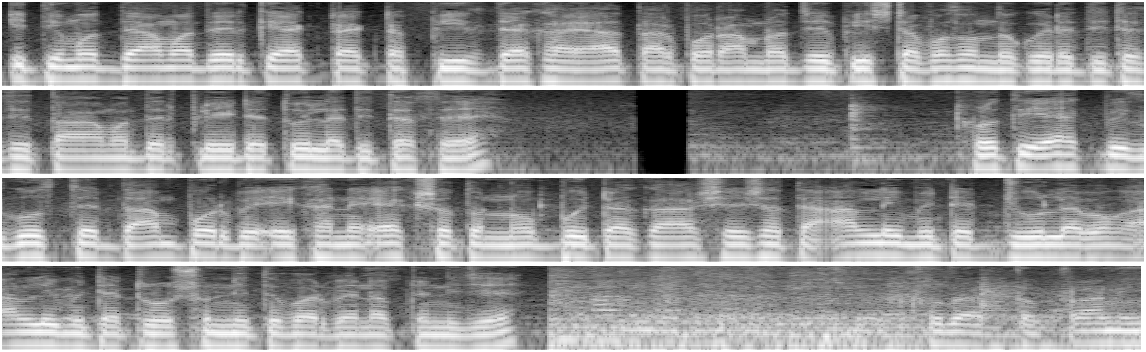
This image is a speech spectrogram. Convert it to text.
ইতিমধ্যে আমাদেরকে একটা একটা পিস দেখায়া, তারপর আমরা যে পিসটা পছন্দ করে দিতেছি, তা আমাদের প্লেটে তুলে দিতেছে। প্রতি এক পিস গোস্তের দাম পড়বে এখানে একশত নব্বই টাকা, সেই সাথে আনলিমিটেড জুল এবং আনলিমিটেড রসুন নিতে পারবেন আপনি নিজে। ক্ষুধার্ত প্রাণী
